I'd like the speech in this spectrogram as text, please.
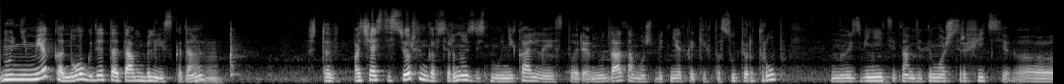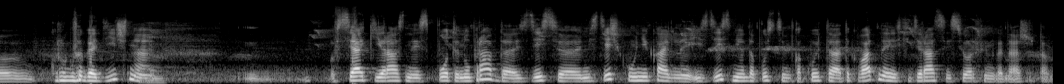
ну, не Мекка, но где-то там близко, да. Угу. Что по части серфинга все равно здесь ну, уникальная история. Ну да, там, может быть, нет каких-то супер труб, но извините, там, где ты можешь серфить э, круглогодично, mm. всякие разные споты. Ну, правда, здесь э, местечко уникальное, и здесь мне, допустим, какой-то адекватной федерации серфинга даже там,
